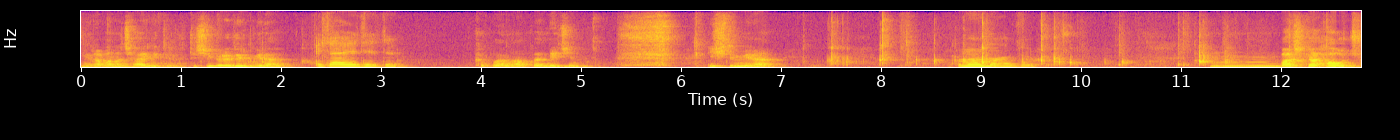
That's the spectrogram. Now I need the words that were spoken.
Mira bana çay getirdi. Teşekkür ederim Mira. Çay dedim. Kapağını al ben de içeyim. İçtim Mira. Tamam lazım. Hmm, başka havuç.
